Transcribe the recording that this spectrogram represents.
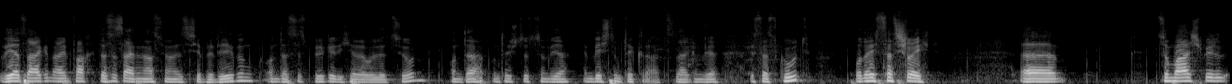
wir sagen einfach, das ist eine nationalistische Bewegung und das ist bürgerliche Revolution und da unterstützen wir in bestimmten Grad. Sagen wir, ist das gut oder ist das schlecht? Äh, zum Beispiel,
